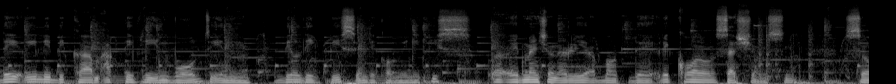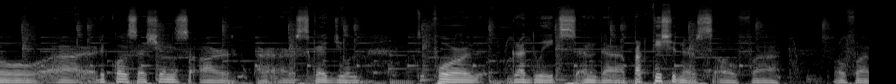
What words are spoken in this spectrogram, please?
they really become actively involved in building peace in the communities. Uh, I mentioned earlier about the recall sessions. So uh, recall sessions are, are, are scheduled for graduates and uh, practitioners of uh, of uh,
